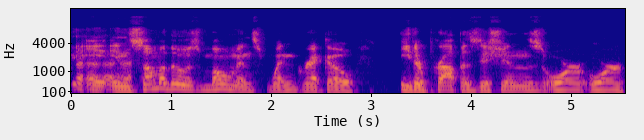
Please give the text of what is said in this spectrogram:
in, in some of those moments when Greco either propositions or or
